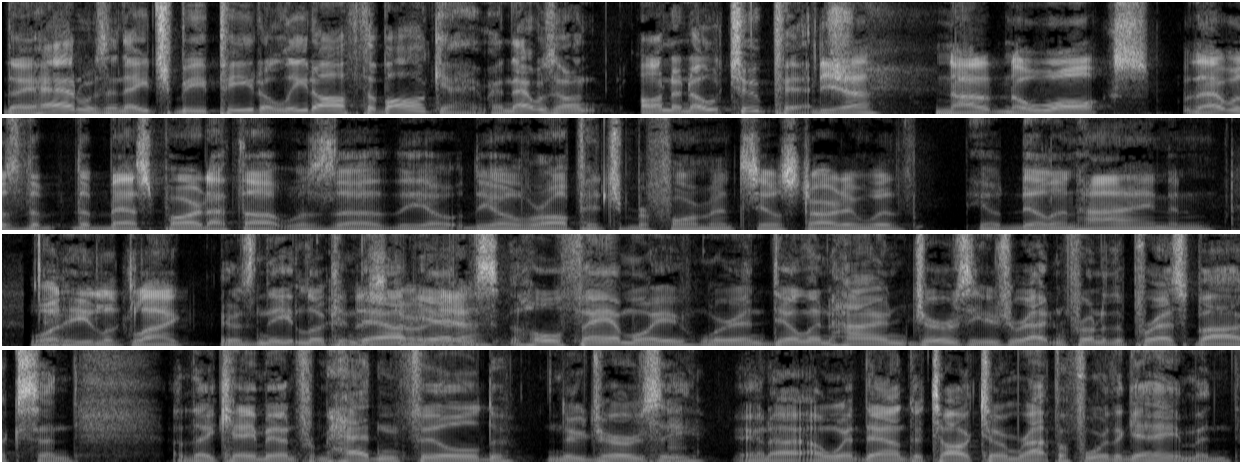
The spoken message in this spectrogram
they had was an HBP to lead off the ball game, and that was on on an 0-2 pitch. Yeah. Not no walks. That was the the best part. I thought was uh, the the overall pitching performance. You know, starting with you know Dylan Hine and what he looked like. It was neat looking down. Start, yeah. his whole family wearing Dylan Hine jerseys right in front of the press box, and they came in from Haddonfield, New Jersey, mm-hmm. and I, I went down to talk to him right before the game, and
